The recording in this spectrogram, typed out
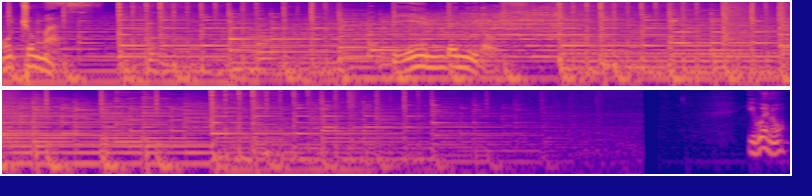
mucho más. Bienvenidos. Y bueno,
